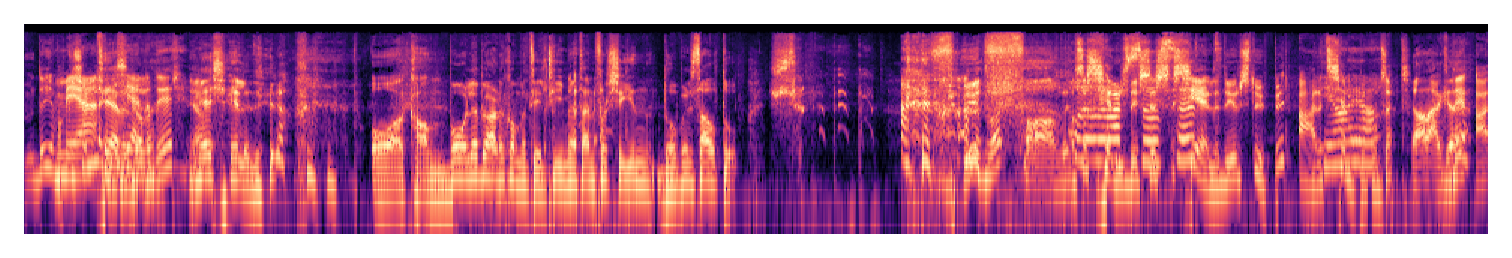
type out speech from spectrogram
det var ikke så med lenge TV-programmet. kjæledyr. Ja. Med kjæledyr, ja. Og kan Bårli og Bjarne komme til timeteren for sin dobbeltsalto? Vet faen? Fader. Altså det Kjendisers kjæledyr stuper er et Ja, ja. kjempekonsept. Ja, det er ikke det? er,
